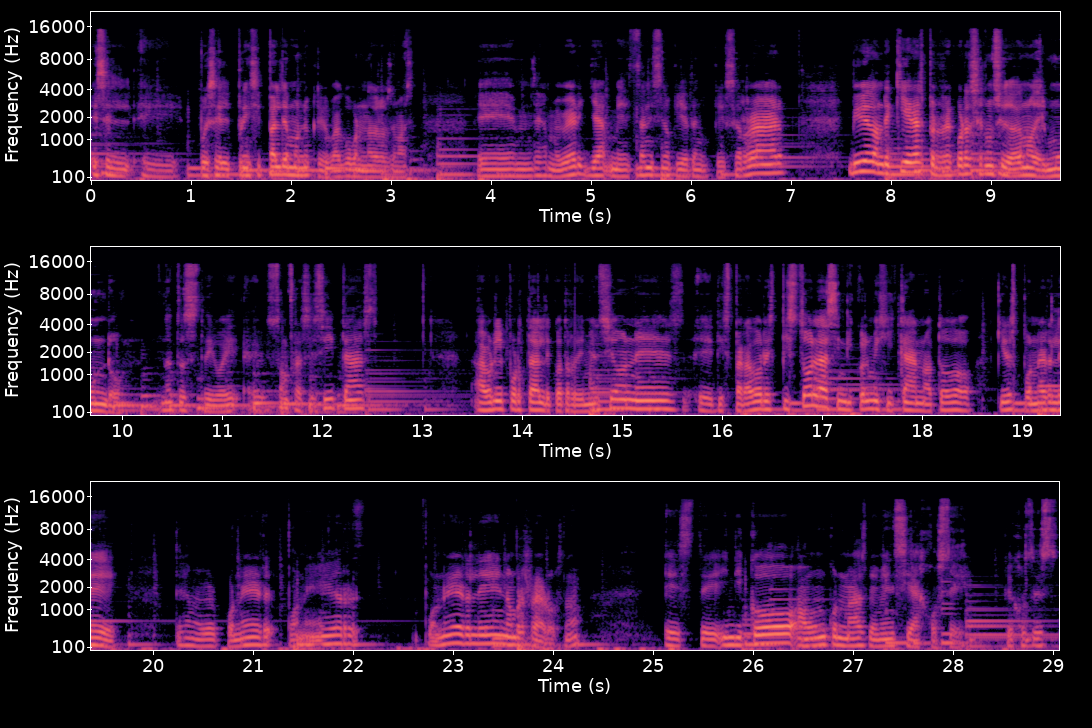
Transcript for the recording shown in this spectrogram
es el, eh, pues el principal demonio que va a gobernar a los demás. Em, déjame ver, ya me están diciendo que ya tengo que cerrar. Vive donde quieras, pero recuerda ser un ciudadano del mundo. Entonces te digo, eh, son frasecitas. Abrí el portal de cuatro dimensiones, eh, disparadores, pistolas, indicó el mexicano. A todo, quieres ponerle, déjame ver, poner, poner, ponerle nombres raros, ¿no? Este, indicó aún con más vehemencia a José, que José es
